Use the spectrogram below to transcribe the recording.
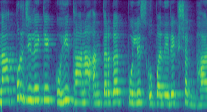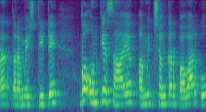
नागपुर ज़िले के कुही थाना अंतर्गत पुलिस उपनिरीक्षक भारत रमेश तीटे व उनके सहायक अमित शंकर पवार को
